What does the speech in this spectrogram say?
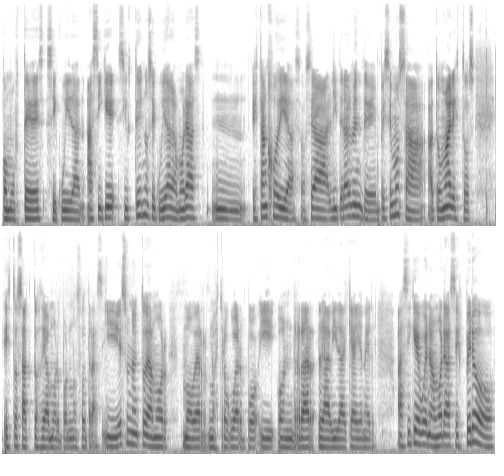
como ustedes se cuidan. Así que si ustedes no se cuidan, amoras, mm, están jodidas. O sea, literalmente, empecemos a, a, tomar estos, estos actos de amor por nosotras. Y es un acto de amor mover nuestro cuerpo y honrar la vida que hay en él. Así que bueno, amoras, espero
